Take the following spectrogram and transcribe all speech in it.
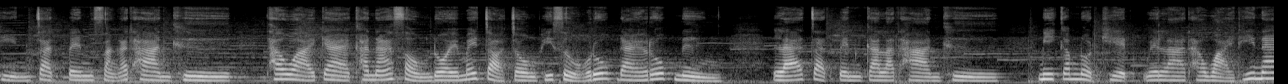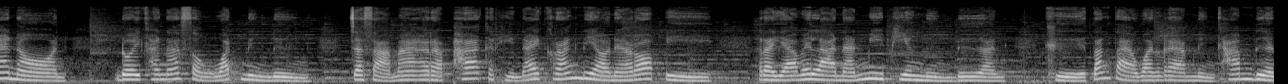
ถินจัดเป็นสังฆทานคือ ถวายแก่คณะสงฆ์โดยไม่เจาะจงพิสูรรูปใดรูปหนึ่ง และจัดเป็นกาลทานคือ มีกำหนดเขตเวลาถวายที่แน่นอน โดยคณะสงฆ์วัดหนึ่งหนึ่งจะสามารถรับผ้ากฐินได้ครั้งเดียวในรอบปี ระยะเวลานั้นมีเพียงหนึ่งเดือน คือตั้งแต่วันแรมหนึ่งค่ำเดือน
